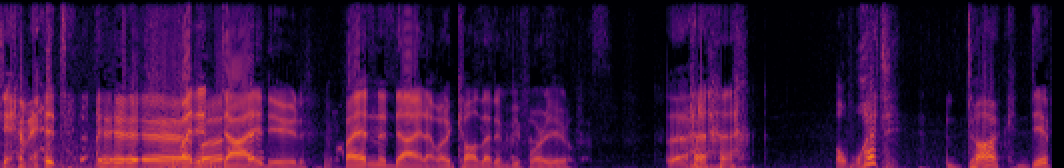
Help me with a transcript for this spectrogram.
Damn it! if I didn't die, dude, if I hadn't have died, I would have called that in before you. Oh what? Duck, dip,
